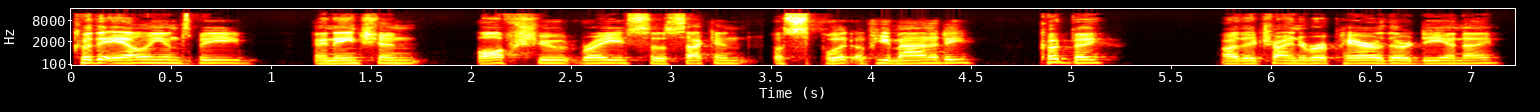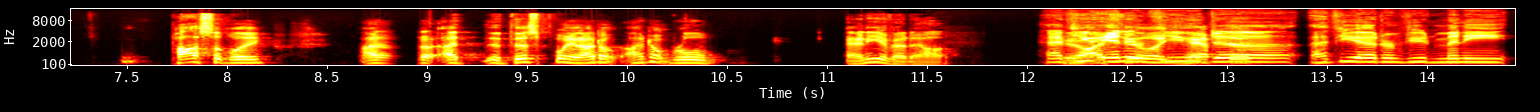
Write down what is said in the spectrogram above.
Could the aliens be an ancient offshoot race a second a split of humanity could be are they trying to repair their DNA? Possibly. I, I, at this point, I don't. I don't rule any of it out. Have You know, you I feel like interviewed have uh, have you interviewed many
